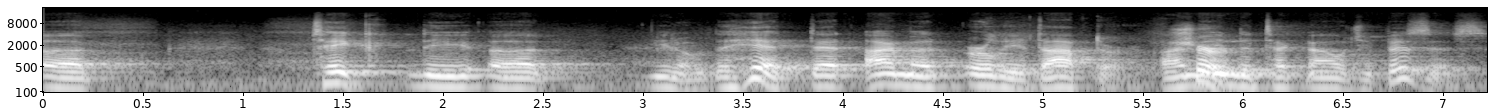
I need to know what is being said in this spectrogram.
uh, take the, uh, you know, the hit that I'm an early adopter. I'm sure. in the technology business.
